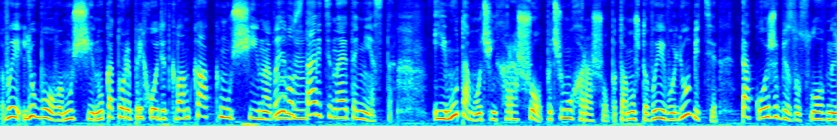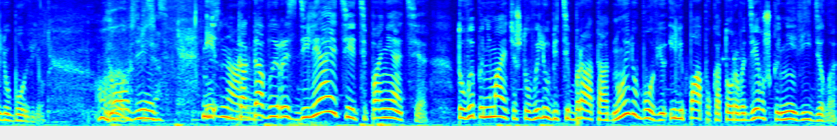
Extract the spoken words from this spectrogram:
Вы любого мужчину, который приходит к вам как мужчина, вы его ставите на это место. И ему там очень хорошо. Почему хорошо? Потому что вы его любите такой же безусловной любовью. Обалдеть. Не и знаю. когда вы разделяете эти понятия, то вы понимаете, что вы любите брата одной любовью или папу, которого девушка не видела.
